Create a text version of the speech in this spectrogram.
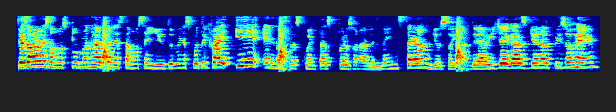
Ya saben, somos Club Manhattan, estamos en YouTube, en Spotify y en nuestras cuentas personales de Instagram. Yo soy Andrea Villegas, yo en el piso G.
